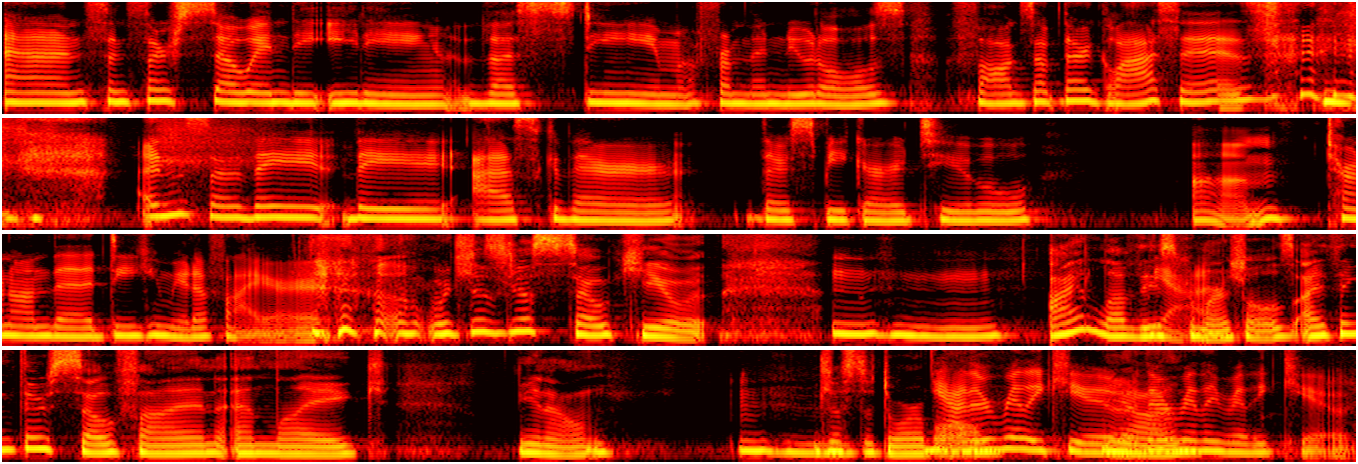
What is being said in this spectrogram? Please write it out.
And since they're so into eating, the steam from the noodles fogs up their glasses. and so they they ask their their speaker to um, turn on the dehumidifier. Which is just so cute. I love these Yeah. commercials. I think they're so fun and like, you know, just adorable. yeah, they're really cute. Yeah. They're really really cute.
